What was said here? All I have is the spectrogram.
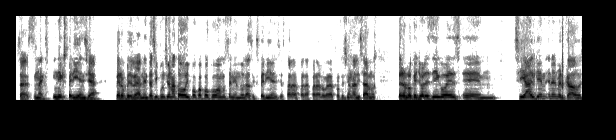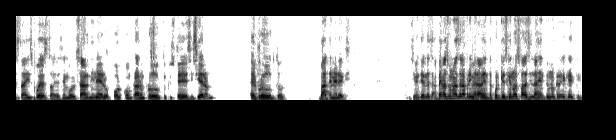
o sea, es una inexperiencia pero pues realmente así funciona todo y poco a poco vamos teniendo las experiencias para, para, para lograr profesionalizarnos. Pero lo que yo les digo es, em, si alguien en el mercado está dispuesto a desembolsar dinero por comprar un producto que ustedes hicieron, el producto va a tener éxito. Si me entiendes, apenas uno hace la primera venta, porque es que no es fácil, la gente uno cree que, que,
